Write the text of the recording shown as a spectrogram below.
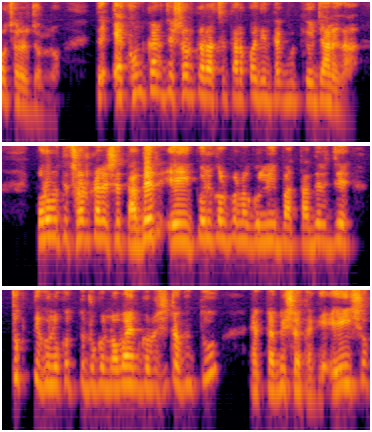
বছরের জন্য। তো এখনকার যে সরকার আছে, তার কয়দিন থাকবে কেউ জানে না। পরবর্তী সরকার এসে তাদের এই পরিকল্পনাগুলি বা তাদের যে চুক্তিগুলো কতটুকু নবায়ন করবে, সেটাও কিন্তু একটা বিষয় থাকে। এইসব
